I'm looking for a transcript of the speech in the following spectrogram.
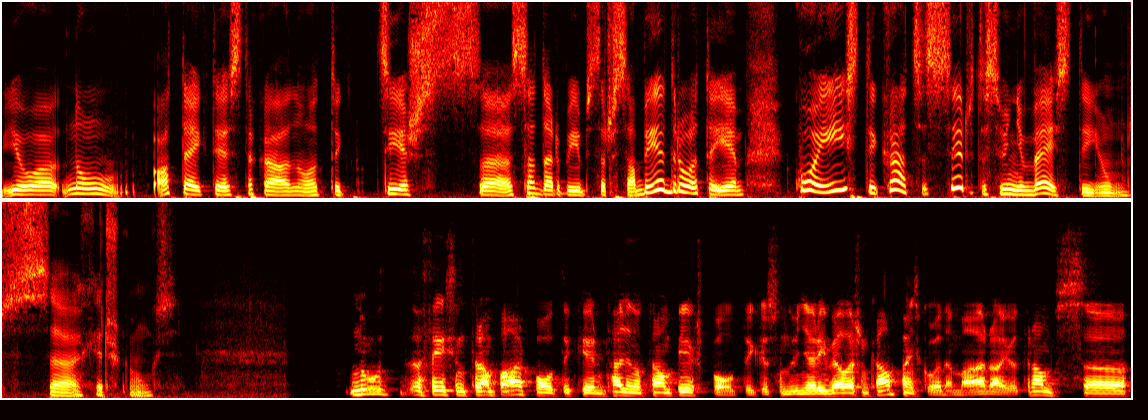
jo, nu, atteikties tā kā no tik ciešas sadarbības ar sabiedrotajiem. Ko īsti, kāds tas ir, tas viņa vēstījums, Hirškungs? Nu, teiksim, Trumpa ārpolitika ir daļa no Trumpa iekšpolitikas, un viņa arī vēlēšana kampaņas kādā mērā, jo Trumps uh,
